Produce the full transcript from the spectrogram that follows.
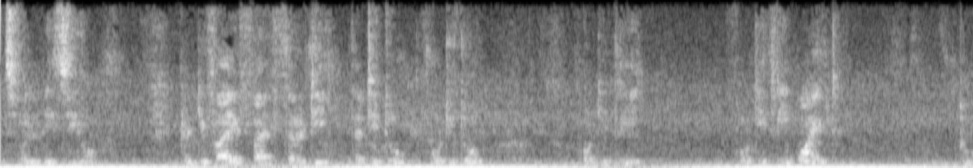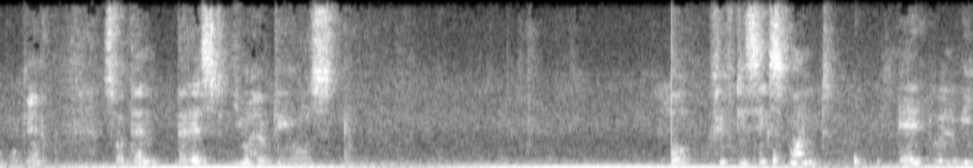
this will be 0 25 5 30 32 42 43 43.2 okay so then the rest you have to use so 56.8 will be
